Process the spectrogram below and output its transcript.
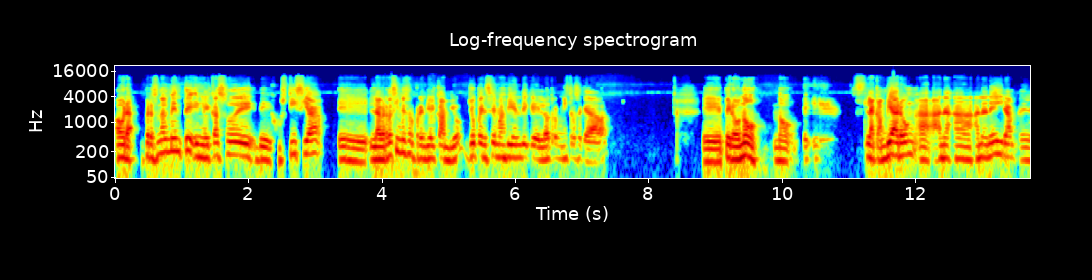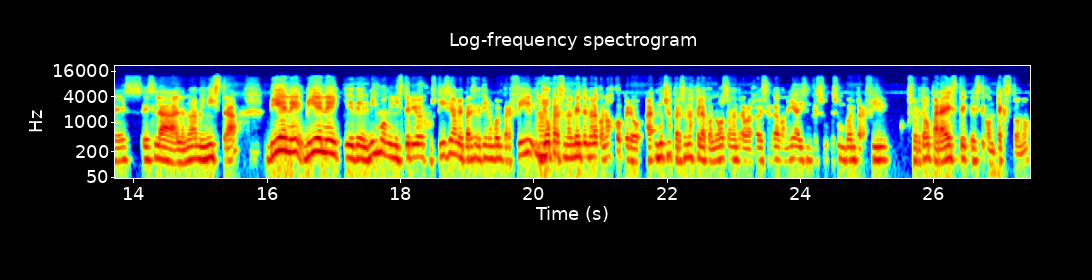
Ahora, personalmente, en el caso de, justicia, eh, la verdad sí me sorprendió el cambio. Yo pensé más bien de que el otro ministro se quedaba, eh, pero no, no. Eh, la cambiaron, a, Ana, Neira es, la, nueva ministra, viene, viene del mismo Ministerio de Justicia, me parece que tiene un buen perfil, ah. yo personalmente no la conozco, pero muchas personas que la conocen, han trabajado de cerca con ella, dicen que es, un buen perfil sobre todo para este, este contexto, ¿no?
